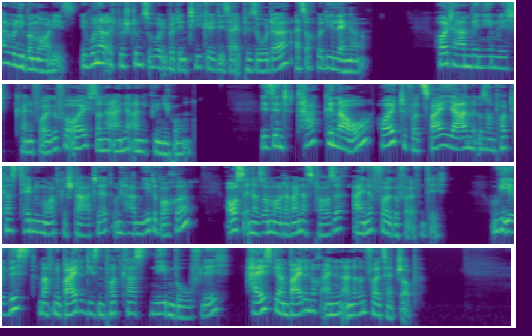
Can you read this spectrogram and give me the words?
Hallo liebe Mordis, ihr wundert euch bestimmt sowohl über den Titel dieser Episode als auch über die Länge. Heute haben wir nämlich keine Folge für euch, sondern eine Ankündigung. Wir sind taggenau heute vor zwei Jahren mit unserem Podcast Tell Me Mord gestartet und haben jede Woche, außer in der Sommer- oder Weihnachtspause, eine Folge veröffentlicht. Und wie ihr wisst, machen wir beide diesen Podcast nebenberuflich. Heißt, wir haben beide noch einen anderen Vollzeitjob.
